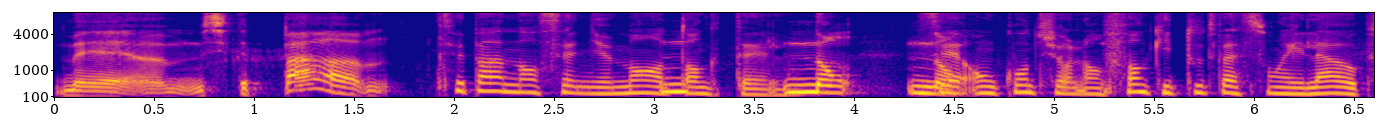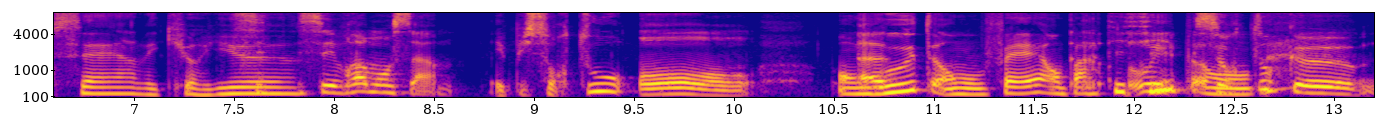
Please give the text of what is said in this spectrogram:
mais c'était pas C'est pas un enseignement en tant que tel. non non. On compte sur l'enfant qui, de toute façon, est là, observe, est curieux. C'est vraiment ça. Et puis surtout, on, On goûte, on fait, on participe. Oui, on- surtout que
